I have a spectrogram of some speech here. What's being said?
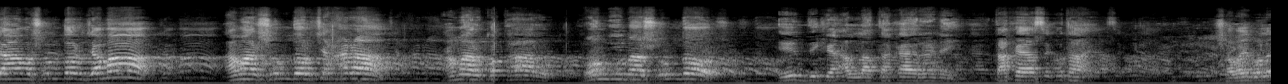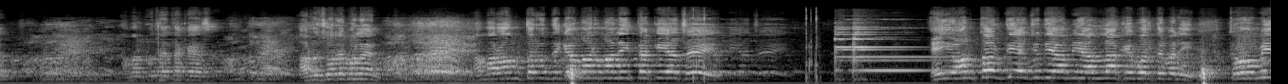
জাম সুন্দর জামা, আমার সুন্দর চেহারা, আমার কথার ভঙ্গিমা সুন্দর, এর দিকে আল্লাহ তাকায় নেই। তাকায় আছে কোথায়? সবাই বলেন, আমার কোথায় তাকায় আছে? আরও জোরে বলেন, আমার অন্তরের দিকে আমার মালিক তাকিয়ে আছে। এই অন্তর দিয়ে যদি আমি আল্লাহকে বলতে পারি তুমি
